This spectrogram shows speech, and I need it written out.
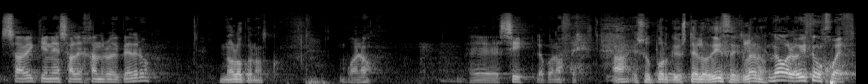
¿Sabe quién es Alejandro de Pedro? No lo conozco. Bueno, eh, sí, lo conoce. Ah, eso porque usted lo dice, claro. No, lo dice un juez.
